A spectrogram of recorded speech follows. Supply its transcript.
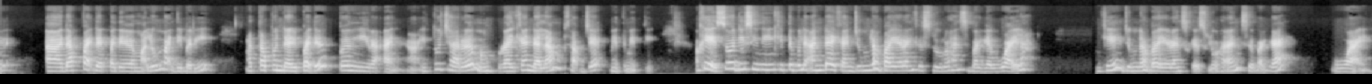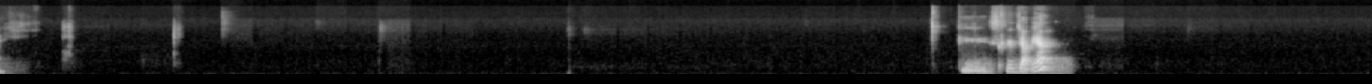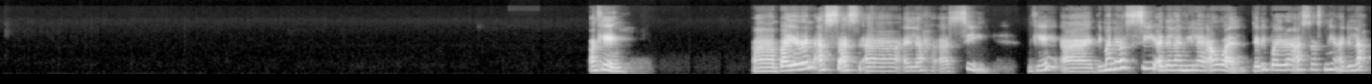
uh, dapat daripada maklumat diberi ataupun daripada pengiraan. Ha, itu cara menghuraikan dalam subjek matematik. Okey, so di sini kita boleh andaikan jumlah bayaran keseluruhan sebagai Y lah. Okey, jumlah bayaran keseluruhan sebagai Y. Okay, sekejap ya. Okey. Uh, bayaran asas uh, adalah uh, C. Okey, uh, di mana C adalah nilai awal. Jadi bayaran asas ni adalah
